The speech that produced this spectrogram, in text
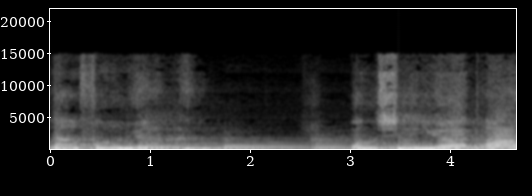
大风越狠，我心越大，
